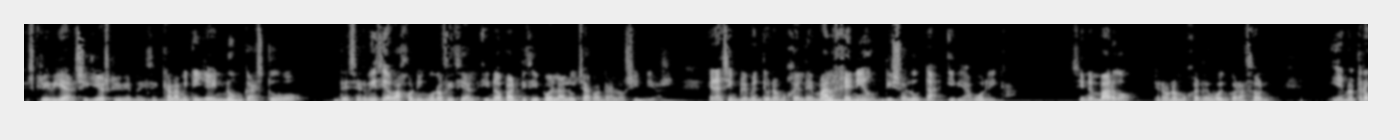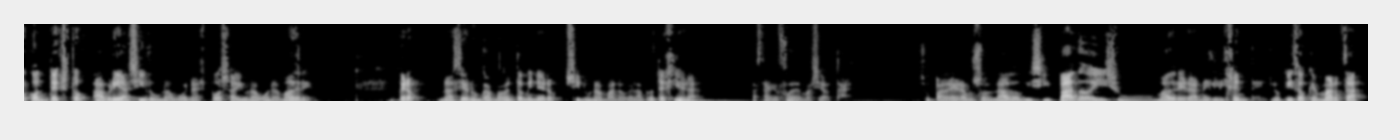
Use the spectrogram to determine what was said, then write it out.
Escribía, siguió escribiendo, dice, Calamity Jane nunca estuvo de servicio bajo ningún oficial y no participó en la lucha contra los indios. Era simplemente una mujer de mal genio, disoluta y diabólica. Sin embargo, era una mujer de buen corazón, y en otro contexto habría sido una buena esposa y una buena madre. Pero nació en un campamento minero sin una mano que la protegiera hasta que fue demasiado tarde. Su padre era un soldado disipado y su madre era negligente, lo que hizo que Marta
